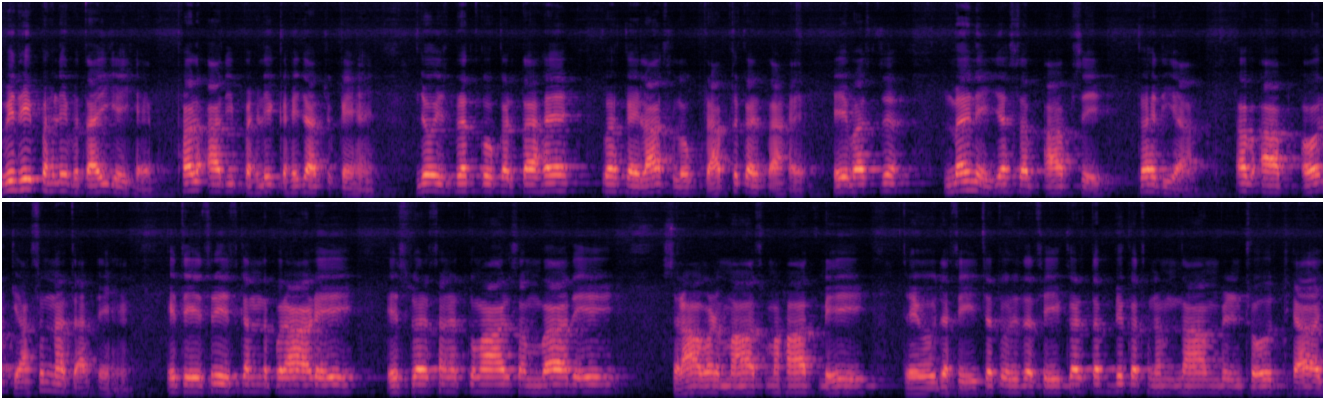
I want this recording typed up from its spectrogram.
विधि पहले बताई गई है। फल आदि पहले कहे जा चुके हैं। जो इस व्रत को करता है, वह कैलाश लोक प्राप्त करता है। हे वत्स, मैंने यह सब आपसे कह दिया। अब आप और क्या सुनना चाहते हैं? इति श्री स्कंद पुराणे ईश्वर सनत कुमार संवादे श्रावण मास महात्मे, त्रयोदशी चतुर्दशी कर्तव्य कथनम नाम विंशोध्याय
